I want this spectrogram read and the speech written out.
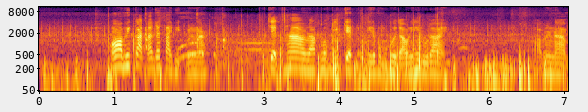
ๆอ๋อพิกัดน่าจะใส่ผิดไปนึงนะเจ็ดห้ารักลบยี่สิบเจ็ดโอเคเดี๋ยวผมเผื่อจะเอานี้ให้ดูได้แป๊บนึงนะครับ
